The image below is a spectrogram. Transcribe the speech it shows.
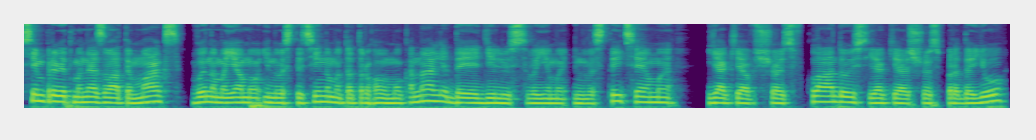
Всім привіт! Мене звати Макс. Ви на моєму інвестиційному та торговому каналі, де я ділюсь своїми інвестиціями, як я в щось вкладуюсь, як я щось продаю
